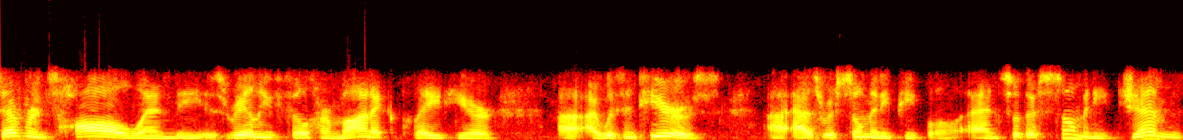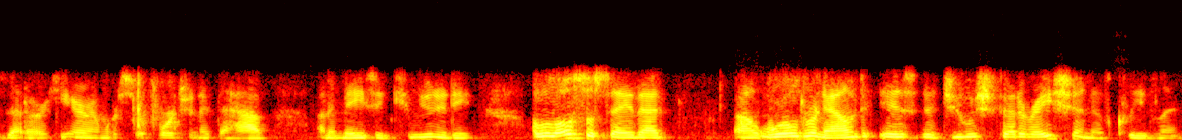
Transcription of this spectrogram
Severance Hall when the Israeli Philharmonic played here. Uh, I was in tears, uh, as were so many people. And so there's so many gems that are here, and we're so fortunate to have an amazing community. I will also say that uh, world renowned is the Jewish Federation of Cleveland,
